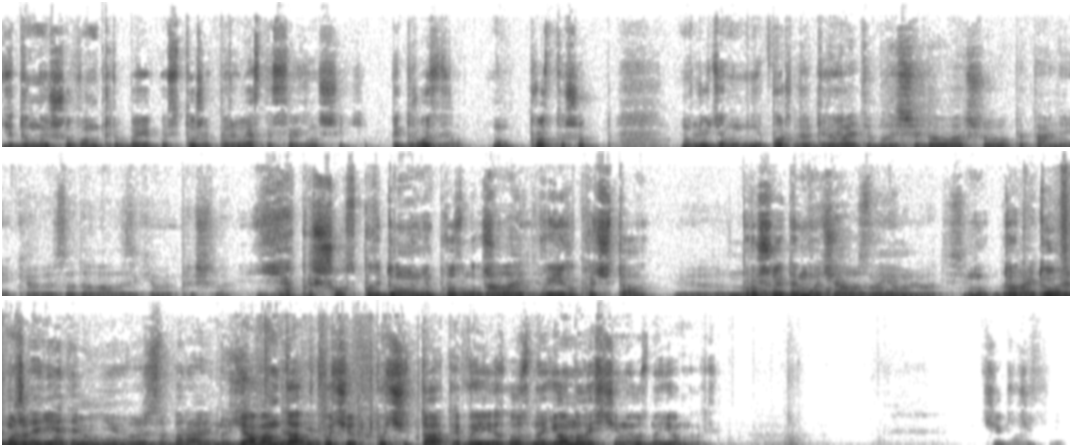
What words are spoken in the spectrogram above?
я думаю, що вам треба якось теж перевестися в інший підрозділ. Ну, просто щоб ну, людям не портити. Давайте ближче до вашого питання, яке ви задавали, з яким ви прийшли. Я прийшов з повідомленням про злочин. Давайте. Ви його прочитали? Е, Про що йде мова? Почав ознайомлюватися. Ну, то- Давайте. то ви може- надаєте мені його, ви ж забираєте. Ну, Чи я вам дав почи- почитати. Ви ознайомились чи не ознайомились?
